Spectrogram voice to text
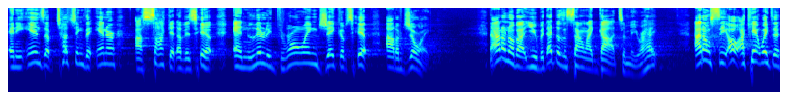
and he ends up touching the inner uh, socket of his hip and literally throwing Jacob's hip out of joint. Now, I don't know about you, but that doesn't sound like God to me, right? I don't see, oh, I can't wait to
